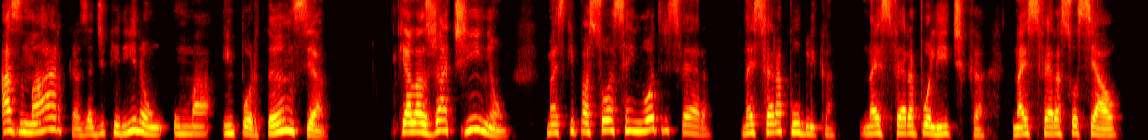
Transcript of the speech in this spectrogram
as marcas adquiriram uma importância que elas já tinham, mas que passou a ser em outra esfera, na esfera pública, na esfera política, na esfera social.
